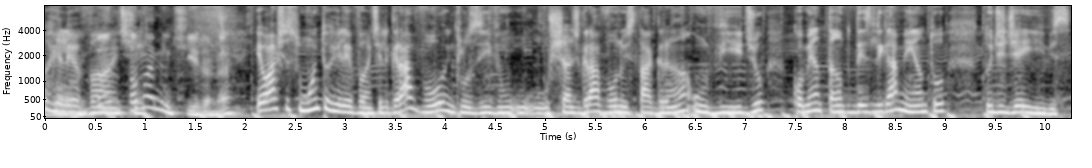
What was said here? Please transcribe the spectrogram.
negou. relevante. Então, então não é mentira, né? Eu acho isso muito relevante. Ele gravou, inclusive, um- o Xande gravou no Instagram um vídeo comentando o desligamento do DJ Ives.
